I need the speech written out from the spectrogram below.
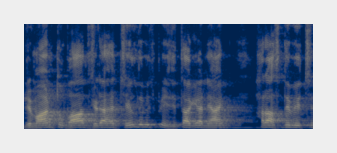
ਰਿਮਾਂਡ ਤੋਂ ਬਾਅਦ ਜਿਹੜਾ ਹੈ ਜੇਲ੍ਹ ਦੇ ਵਿੱਚ ਭੇਜ ਦਿੱਤਾ ਗਿਆ ਨਿਆਂ, ਹਿਰਾਸਤ ਦੇ ਵਿੱਚ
